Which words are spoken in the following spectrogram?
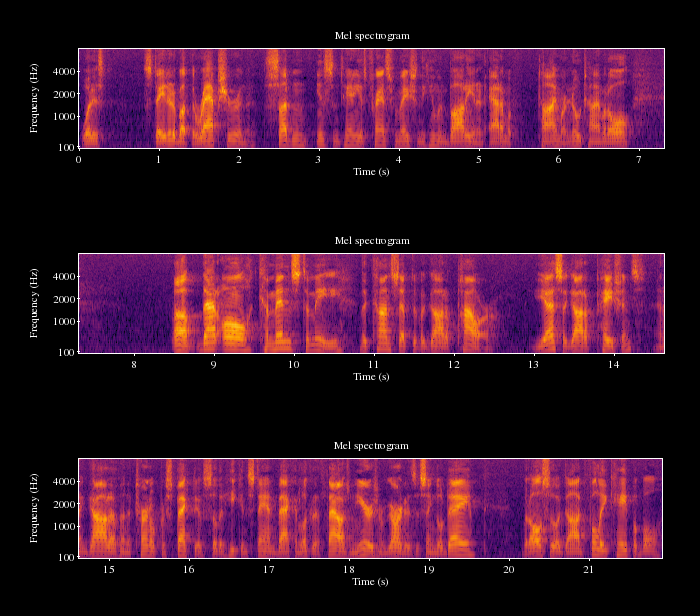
what is stated about the rapture and the sudden instantaneous transformation of the human body in an atom of time or no time at all. Uh, that all commends to me the concept of a God of power. Yes, a God of patience and a God of an eternal perspective so that he can stand back and look at a thousand years and regard it as a single day, but also a God fully capable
